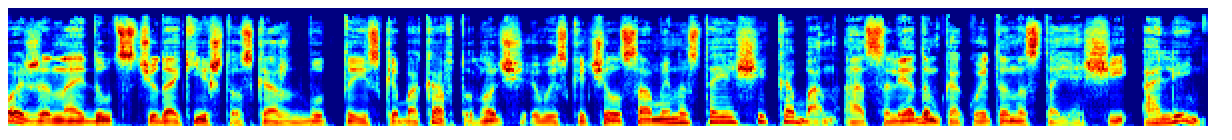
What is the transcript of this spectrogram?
Позже найдутся чудаки, что скажут, будто из кабака в ту ночь выскочил самый настоящий кабан, а следом какой-то настоящий олень.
